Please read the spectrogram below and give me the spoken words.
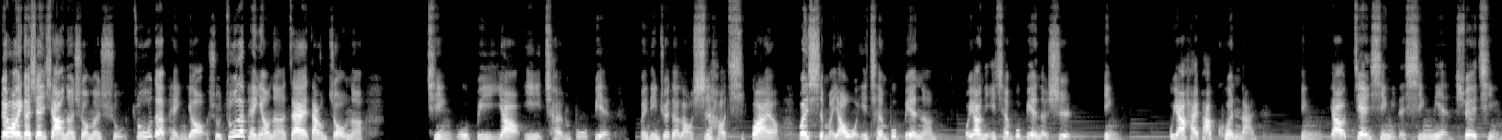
最后一个生肖呢，是我们属猪的朋友。属猪的朋友呢，在当中呢，请务必要一成不变。我一定觉得老师好奇怪哦，为什么要我一成不变呢？我要你一成不变的是，请不要害怕困难，请要坚信你的信念。所以，请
